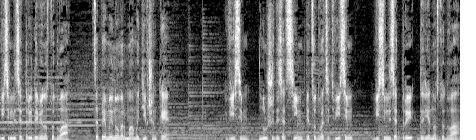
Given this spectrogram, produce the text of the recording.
83 92. Це прямий номер мами дівчинки. 8 067 528 83 92.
